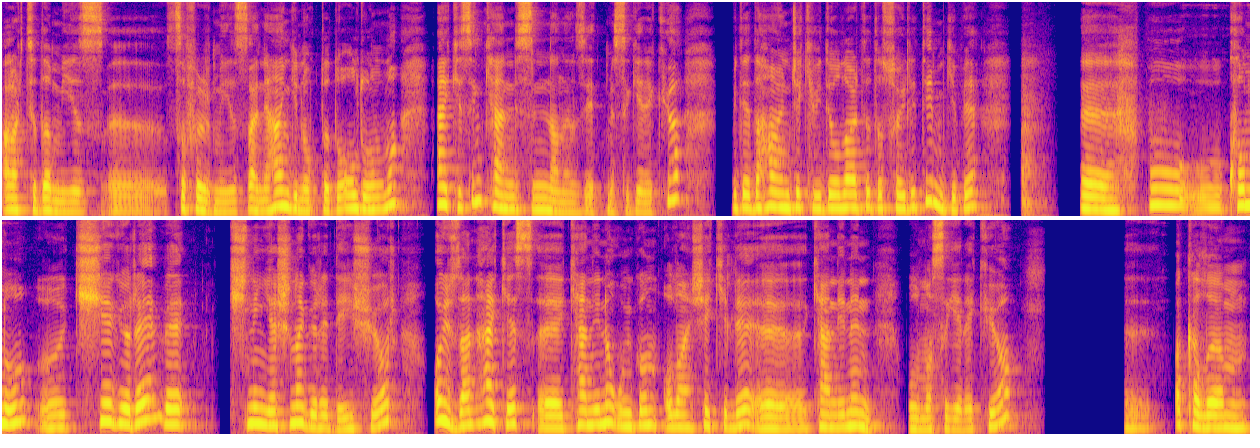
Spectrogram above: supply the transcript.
artıda mıyız, eee, sıfır mıyız? Hani hangi noktada olduğunu herkesin kendisinin analiz etmesi gerekiyor. Bir de daha önceki videolarda da söylediğim gibi Bu konu, kişiye göre ve kişinin yaşına göre değişiyor. O yüzden herkes, kendine uygun olan şekli, eee, kendinin bulması gerekiyor. Bakalım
